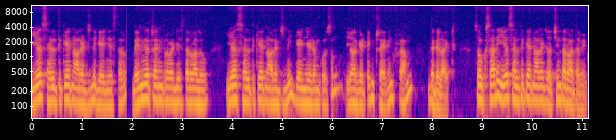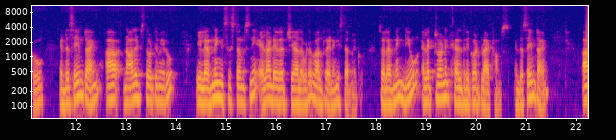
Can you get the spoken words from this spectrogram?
యుఎస్ హెల్త్ కేర్ నాలెడ్జ్ని గెయిన్ చేస్తారు. దేని మీద ట్రైనింగ్ ప్రొవైడ్ చేస్తారు వాళ్ళు? యుఎస్ హెల్త్ కేర్ నాలెడ్జ్ని గెయిన్ చేయడం కోసం you are getting training from the Deloitte so ఒకసారి యుఎస్ హెల్త్ కేర్ నాలెడ్జ్ వచ్చిన తర్వాత మీకు ఎట్ ద సేమ్ టైం ఆ నాలెడ్జ్ తోటి మీరు ఈ లెర్నింగ్ సిస్టమ్స్ని ఎలా డెవలప్ చేయాలో కూడా వాళ్ళు ట్రైనింగ్ ఇస్తారు మీకు. So learning new electronic health record platforms. At the same time ఆ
